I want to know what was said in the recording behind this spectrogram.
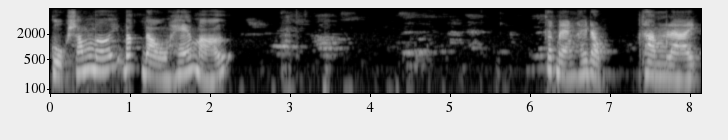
cuộc sống mới bắt đầu hé mở. Các bạn hãy đọc thầm lại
